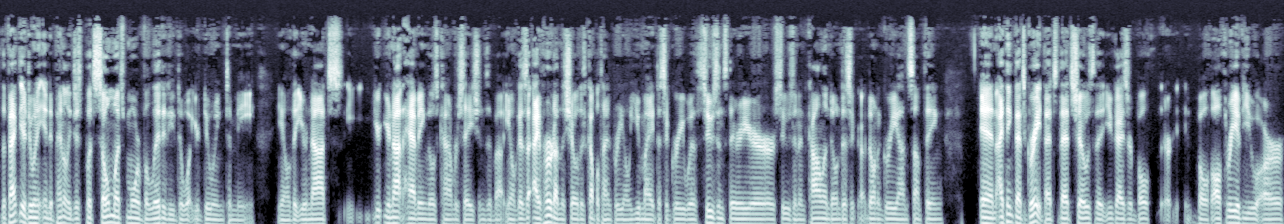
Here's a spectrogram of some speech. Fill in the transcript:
the fact that you're doing it independently just puts so much more validity to what you're doing to me you know that you're not you're, you're not having those conversations about you know because I've heard on the show there's a couple times where you know you might disagree with Susan's theory or Susan and Colin don't disagree uh, don't agree on something. And I think that's great. That's that shows that you guys are both or both all three of you are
